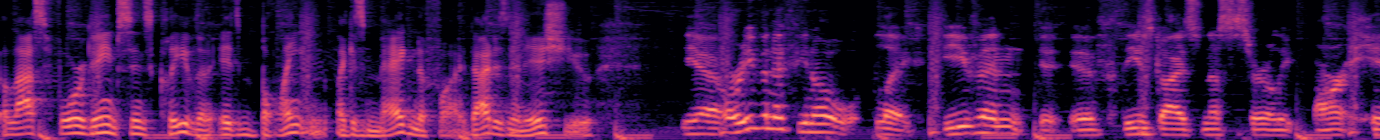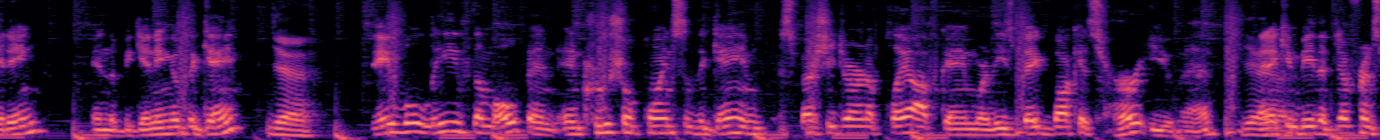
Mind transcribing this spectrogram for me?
The last four games since Cleveland, it's blatant. Like it's magnified. That is an issue. yeah or even if you know like even if these guys necessarily aren't hitting in the beginning of the game Yeah. They will leave them open in crucial points of the game especially during a playoff game where these big buckets hurt you man Yeah. and it can be the difference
